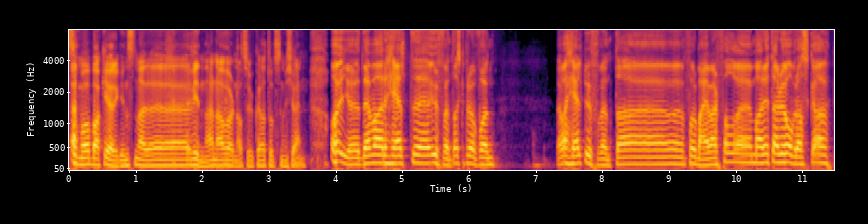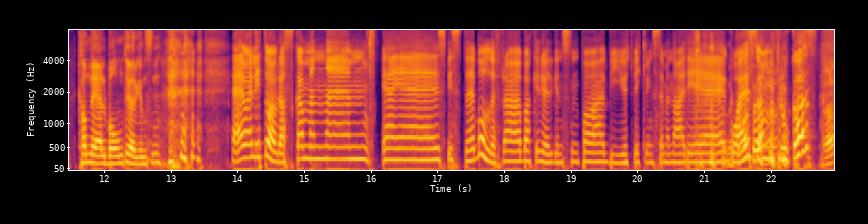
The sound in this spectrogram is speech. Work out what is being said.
så må Bakke Jørgensen være vinneren av Ørnatsuka 2021. Oi, det var helt uh, uforventa. Skal prøve å få en Det var helt uforventa for meg, i hvert fall. Marit, er du overraska? Kanelbollen til Jørgensen? Jeg var litt overraska, men eh, jeg spiste boller fra Baker Jørgensen på byutviklingsseminar i eh, går som frokost. Ja.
